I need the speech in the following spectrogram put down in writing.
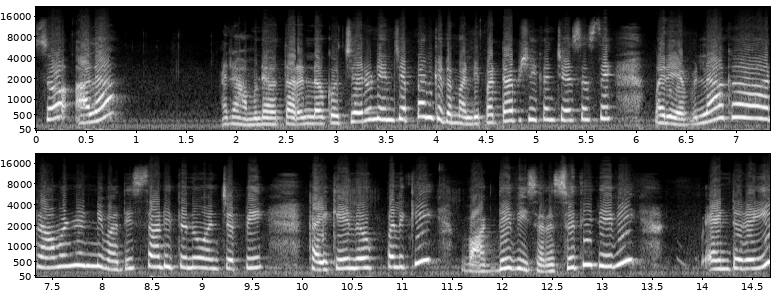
సో అలా రాముడి అవతారంలోకి వచ్చారు. నేను చెప్పాను కదా మళ్ళీ పట్టాభిషేకం చేసేస్తే మరి ఎలాగా రావణుడిని వధిస్తాడు ఇతను అని చెప్పి కైకే లోపలికి వాగ్దేవి సరస్వతీదేవి ఎంటర్ అయ్యి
